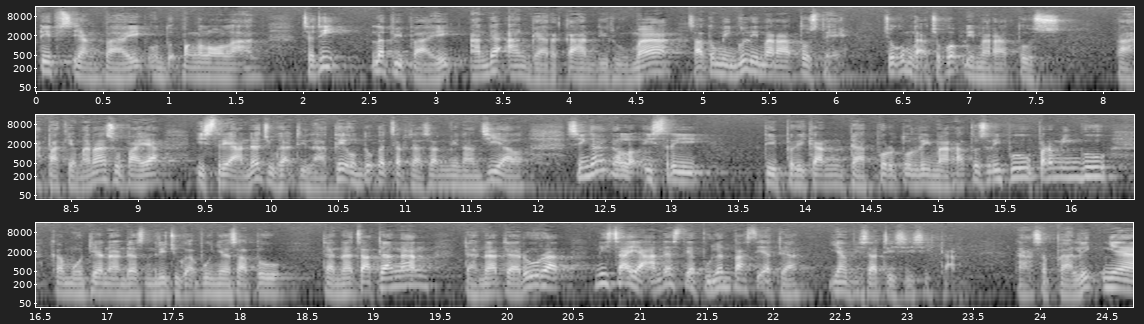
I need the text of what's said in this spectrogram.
tips yang baik untuk pengelolaan. Jadi lebih baik Anda anggarkan di rumah satu minggu 500 deh. Cukup nggak cukup 500. Nah, bagaimana supaya istri Anda juga dilatih untuk kecerdasan finansial. Sehingga kalau istri diberikan dapur tuh 500 ribu per minggu, kemudian Anda sendiri juga punya satu dana cadangan, dana darurat, ini saya Anda setiap bulan pasti ada yang bisa disisihkan. Nah sebaliknya,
